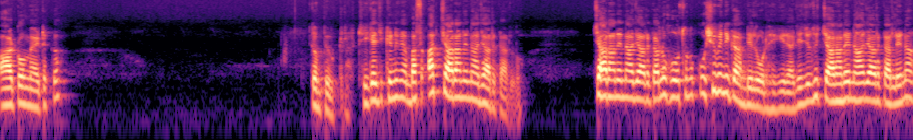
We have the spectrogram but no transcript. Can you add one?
automatic computer, ਠੀਕ ਹੈ ਜੀ ਕਿੰਨੇ ਬਸ ਆ ਚਾਰਾਂ ਦੇ ਨਾਂ ਯਾਦ ਕਰ ਲਓ। ਚਾਰਾਂ ਦੇ ਨਾਂ ਯਾਦ ਕਰ ਲਓ, ਹੋਰ ਤੁਹਾਨੂੰ ਕੁਝ ਵੀ ਨਹੀਂ ਕਰਨ ਦੀ ਲੋੜ ਹੈਗੀ ਰਾਜੇ। ਜੇ ਤੁਸੀਂ ਚਾਰਾਂ ਦੇ ਨਾਂ ਯਾਦ ਕਰ ਲਏ ਨਾ,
